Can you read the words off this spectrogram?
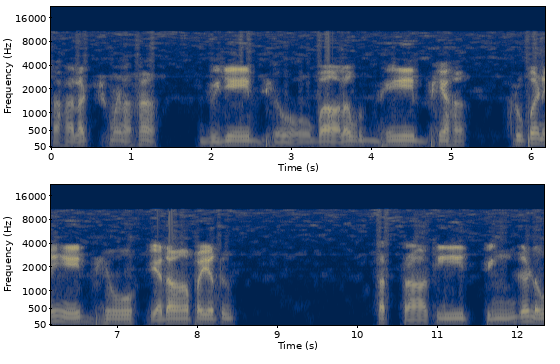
सह लक्ष्मणः। द्विजेभ्यो बालवृद्धेभ्यः कृपणेभ्यो ह्यदापयत् तत्रासीत् पिङ्गळो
